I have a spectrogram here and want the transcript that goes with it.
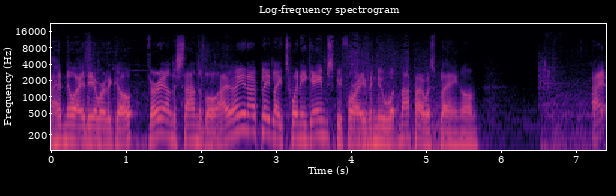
I had no idea where to go. Very understandable. I mean, I played like 20 games before I even knew what map I was playing on. I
